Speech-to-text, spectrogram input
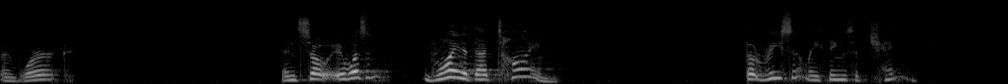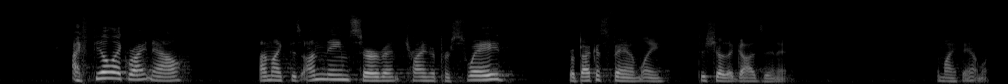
and work. And so it wasn't right at that time. But recently, things have changed. I feel like right now, I'm like this unnamed servant trying to persuade Rebecca's family to show that God's in it to my family.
